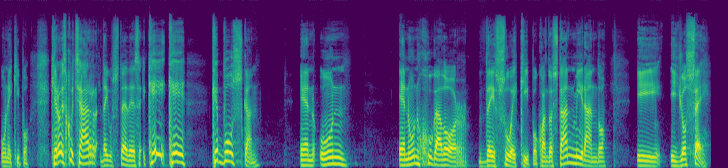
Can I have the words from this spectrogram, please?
un equipo. Quiero escuchar de ustedes, ¿qué, qué, qué buscan en un, en un jugador de su equipo? Cuando están mirando, y, y yo sé,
